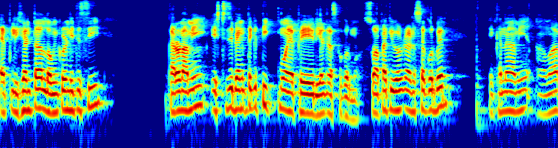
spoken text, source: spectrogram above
অ্যাপ্লিকেশনটা লগ ইন করে নিতেছি। কারণ আমি এসটিসি ব্যাংক থেকে টিকমো অ্যাপে রিয়েল ট্রান্সফার করব। সো আপনারা কীভাবে ট্রান্সফার করবেন? এখানে আমি আমার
